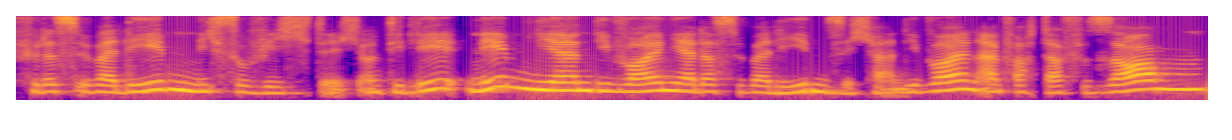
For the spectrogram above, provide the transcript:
für das Überleben nicht so wichtig. Und die Le Nebennieren, die wollen ja das Überleben sichern. Die wollen einfach dafür sorgen,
